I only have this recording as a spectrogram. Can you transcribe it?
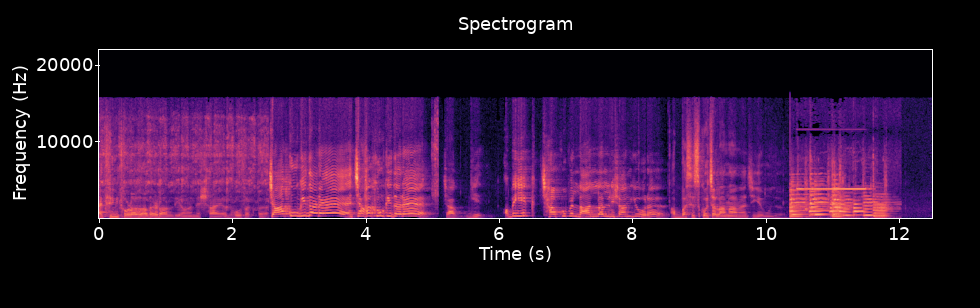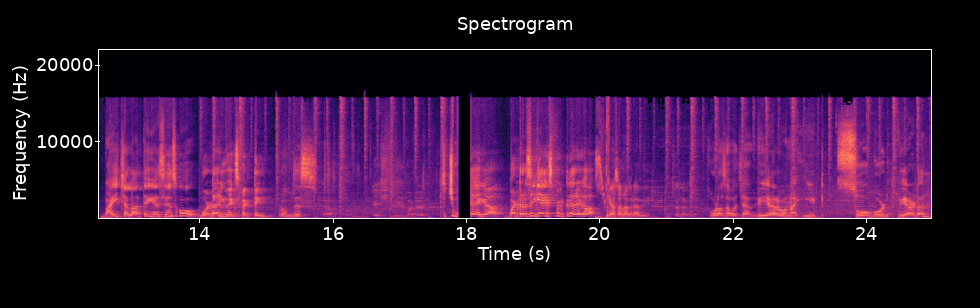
आई थिंक थोड़ा ज़्यादा डाल दिया मैंने शायद हो सकता है। चाकू किधर है? चाकू किधर है? चाकू ये अबे ये चाकू पे लाल लाल निशान क्यों हो रहा है? अब बस इसको चलाना आना चाहिए मुझे। भाई चलाते कैसे हैं इसको? What are you expecting from this तो है क्या? बटर से क्या एक्सपेक्ट करेगा? कैसा लग रहा है अभी? लग रहा थोड़ा सा बचा है we are gonna eat so good we are done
